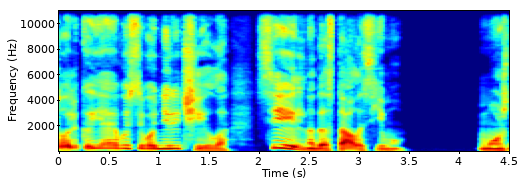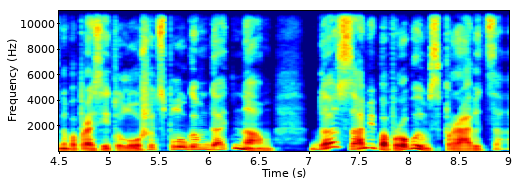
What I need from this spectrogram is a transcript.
«Только я его сегодня лечила, сильно досталось ему. Можно попросить лошадь с плугом дать нам, да сами попробуем справиться».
